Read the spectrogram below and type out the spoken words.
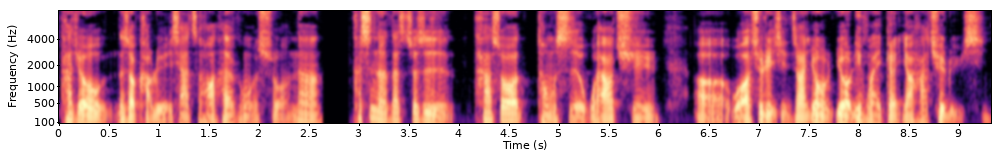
他就那时候考虑了一下之后，他就跟我说：“那可是呢，那就是他说同时我要去。”呃，我要去旅行之外，又又有另外一个要他去旅行。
